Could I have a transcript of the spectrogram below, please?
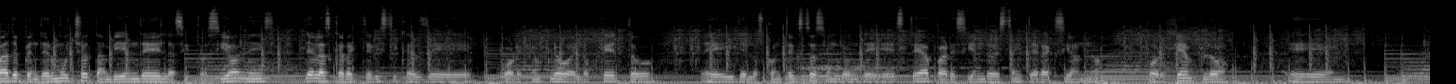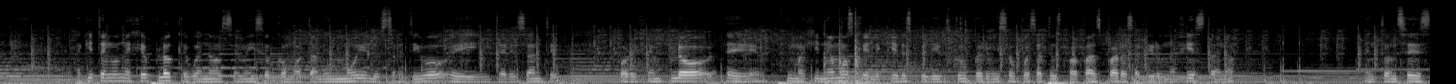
va a depender mucho también de las situaciones, de las características de, por ejemplo, el objeto eh, y de los contextos en donde esté apareciendo esta interacción, ¿no? Por ejemplo, eh, aquí tengo un ejemplo que, bueno, se me hizo como también muy ilustrativo e interesante Por ejemplo, imaginemos que le quieres pedir tu permiso pues a tus papás para salir a una fiesta, ¿no? Entonces,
